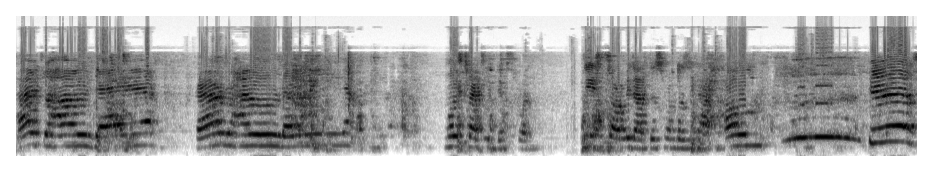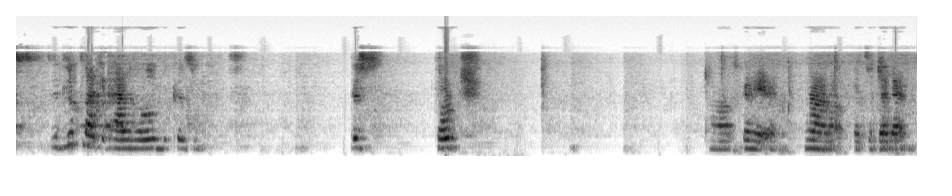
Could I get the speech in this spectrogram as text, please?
That's a holiday. That's a holiday. Most likely this one. Please tell me that this one doesn't have a hole. yes! It looked like it had a hole because this torch. Oh, let's go here. No, no, that's a dead end.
